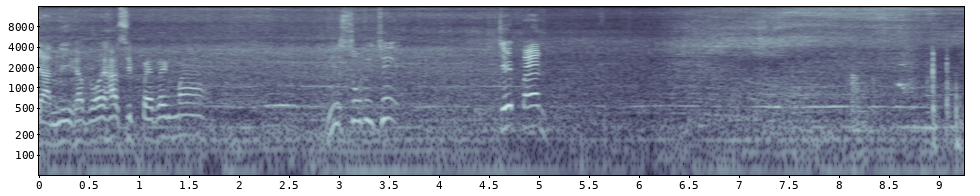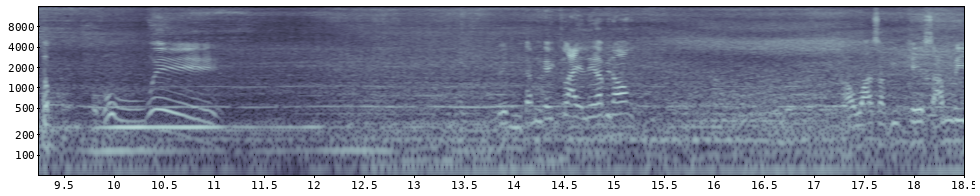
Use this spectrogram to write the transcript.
ย่านนี้ครับ 158 แรงมามิซูบิชิเจแปนฮึบโอ้โหเว้ยเล่นกันใกล้ๆเลยครับพี่น้อง คาวาซากิเคสามวี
